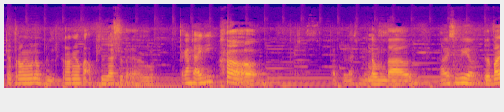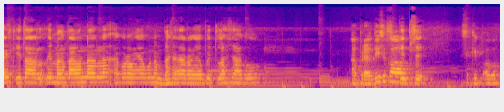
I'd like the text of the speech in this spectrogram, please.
Ket 2014 itu ya aku. tekan saiki Oh, 14 6 tahun. Kali suwi yo. Ya paling sekitar 5 tahunan lah aku 2016 nek 2017 ya aku. Ah berarti saka Skip sih. skip apa?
